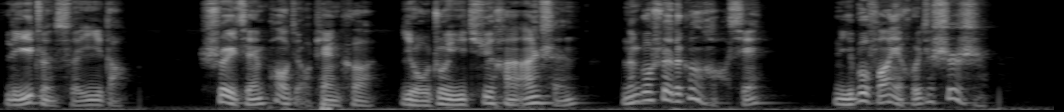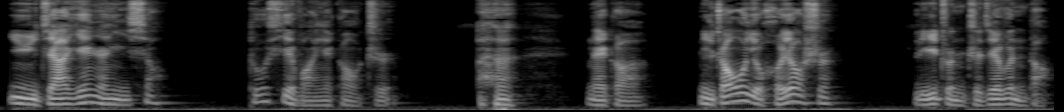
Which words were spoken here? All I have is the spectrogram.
李准随意道：“睡前泡脚片刻，有助于驱寒安神，能够睡得更好些。你不妨也回去试试。”玉家嫣然一笑：“多谢王爷告知。那个，你找我有何要事？”李准直接问道。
